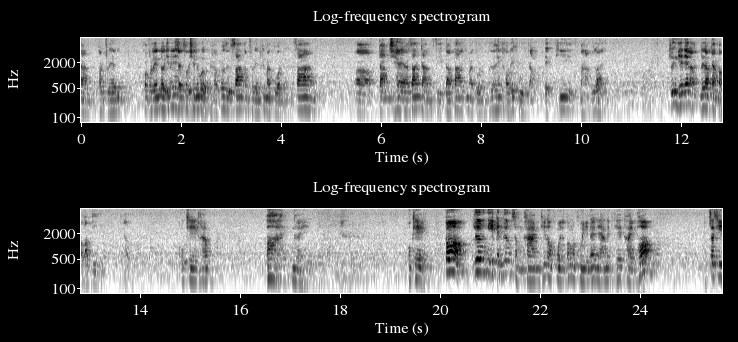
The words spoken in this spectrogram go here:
การคอนเฟอเรนซ์คอนเฟอเรนซ์โดยที่ไม่ได้ใช้โซเชียลเน็ตเวิร์กนะครับก็คือสร้างคอนเฟอเรนซ์ขึ้นมาตัวหนึ่งสร้างการแชร์สร้างการฟีด Data ขึ้นมาตัวหนึ่งเพื่อให้เขาได้คุยกับเด็กที่มหาวิทยาลัย ซึ่งอันนี้ได้รับการตอบรับดีครับ โอเคครับ อ้ายเหนื่อย โอเค ก็เรื่องนี้เป็นเรื่องสำคัญที่เราควรจะต้องมาคุยกันได้แล้วในประเทศไทย เพราะสถิ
